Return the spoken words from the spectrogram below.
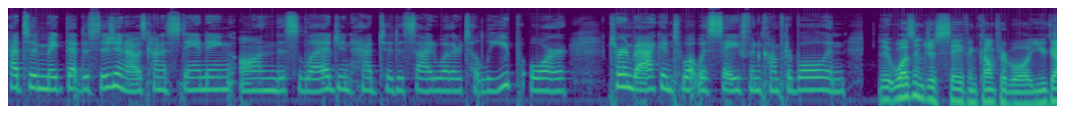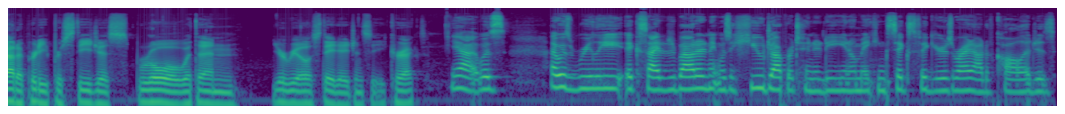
had to make that decision. I was kind of standing on this ledge and had to decide whether to leap or turn back into what was safe and comfortable and it wasn't just safe and comfortable. You got a pretty prestigious role within your real estate agency, correct? Yeah, it was I was really excited about it and it was a huge opportunity, you know, making six figures right out of college is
